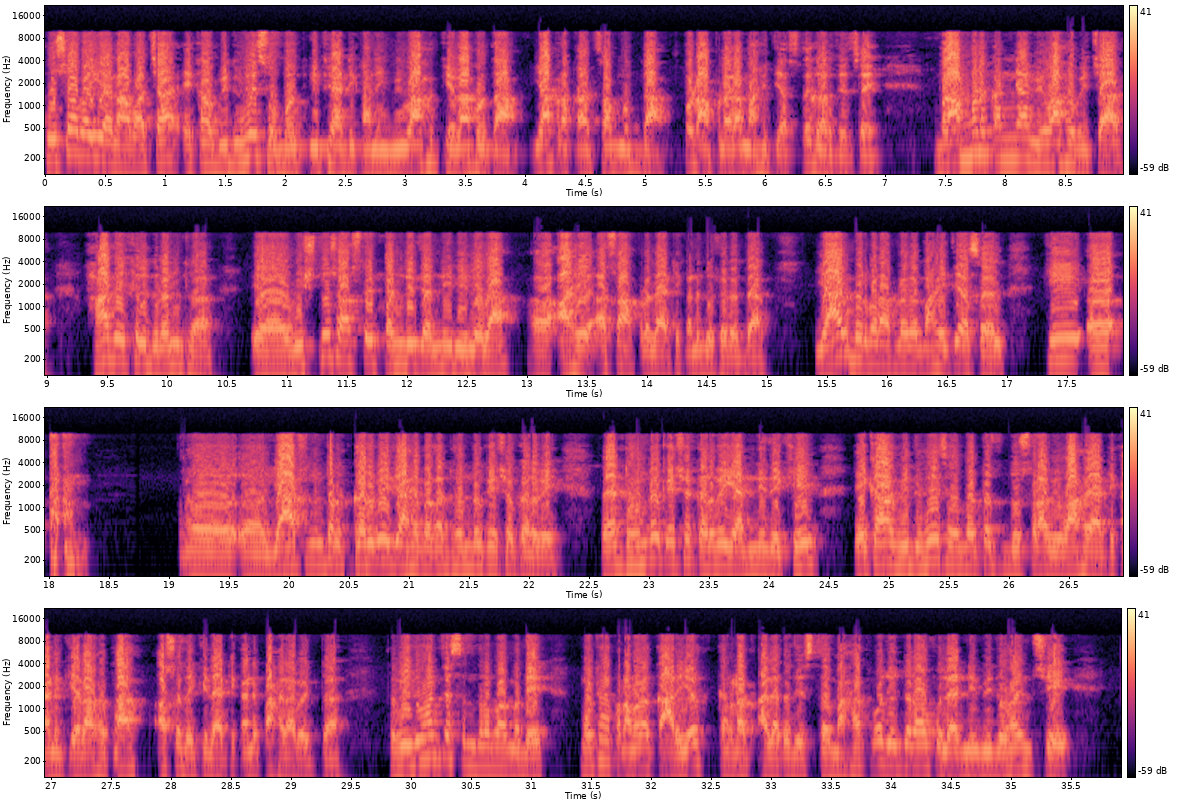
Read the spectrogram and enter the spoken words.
कुसाबाई या नावाच्या एका विधवेसोबत इथे या ठिकाणी विवाह केला होता. या प्रकारचा मुद्दा पण आपल्याला माहिती असणं गरजेचं आहे. ब्राह्मण कन्या विवाह विचार हा देखील ग्रंथ अ, विष्णुशास्त्री पंडित यांनी लिहिलेला आहे असं आपल्याला या ठिकाणी दिसून येतात याचबरोबर आपल्याला माहिती असेल की याच नंतर कर्वे जे आहे बघा धोंडकेश कर्वे. तर या कर्वे यांनी देखील एका विधवेसोबतच दुसरा विवाह या ठिकाणी केला होता असं देखील या ठिकाणी पाहायला भेटतं. तर विधवांच्या संदर्भामध्ये मोठ्या प्रमाणात कार्य करण्यात आल्याचं दिसतं. महात्मा ज्योतिराव फुले यांनी विधवांचे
